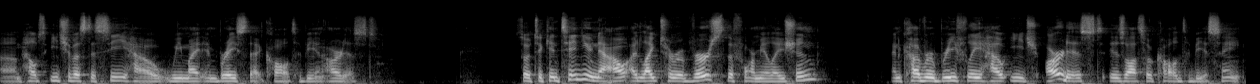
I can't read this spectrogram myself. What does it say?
um, helps each of us to see how we might embrace that call to be an artist. So, to continue now, I'd like to reverse the formulation and cover briefly how each artist is also called to be a saint.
